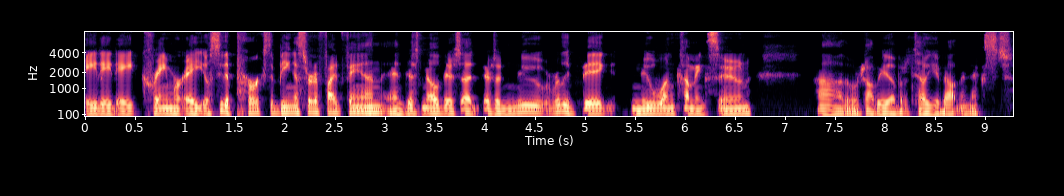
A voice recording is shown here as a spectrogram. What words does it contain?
888 Kramer 8 you'll see the perks of being a certified fan and just know there's a there's a new a really big new one coming soon uh, which I'll be able to tell you about in the next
